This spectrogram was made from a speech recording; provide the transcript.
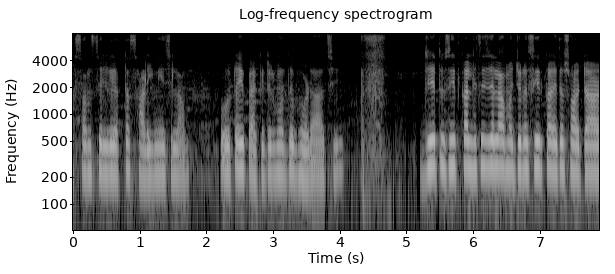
আসাম সিল্কের একটা শাড়ি নিয়েছিলাম। ওটাই প্যাকেটের মধ্যে ভরা আছে। যেহেতু শীতকাল এসেছিল আমার জন্য শীতকালে তো সোয়েটার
